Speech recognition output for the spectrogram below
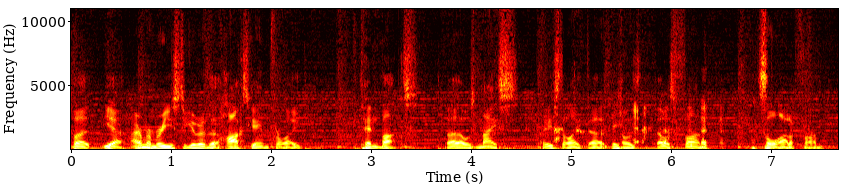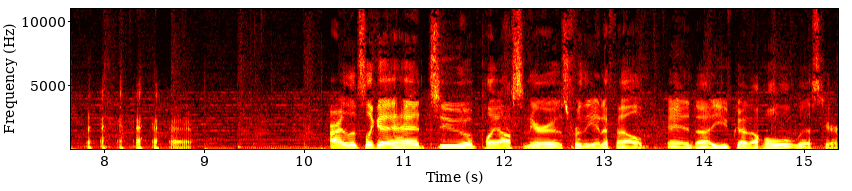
but yeah, I remember I used to go to the Hawks game for like ten bucks. That was nice. I used to like that. That was that was fun. That's a lot of fun. All right, let's look ahead to uh, playoff scenarios for the NFL, and uh, you've got a whole list here.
